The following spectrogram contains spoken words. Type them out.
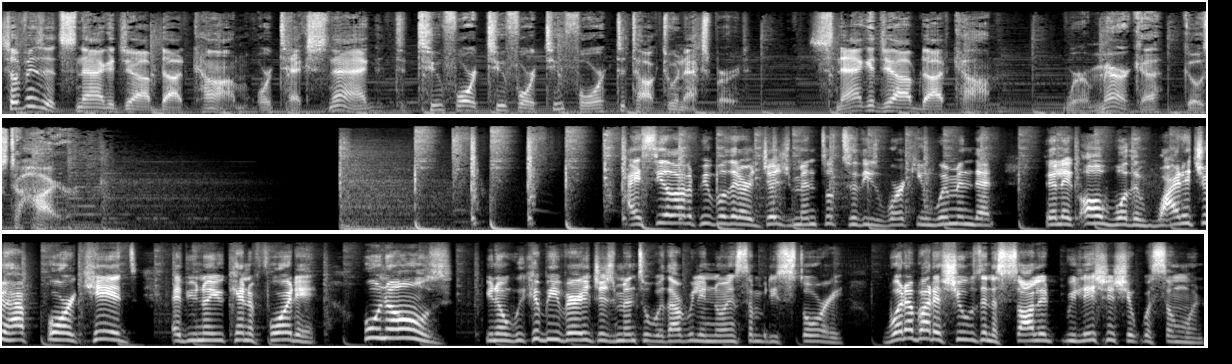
So visit snagajob.com or text snag to 242424 to talk to an expert. Snagajob.com, where America goes to hire. I see a lot of people that are judgmental to these working women that they're like, oh, well, then why did you have four kids if you know you can't afford it? Who knows? You know, we could be very judgmental without really knowing somebody's story. What about if she was in a solid relationship with someone,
